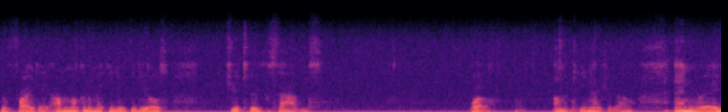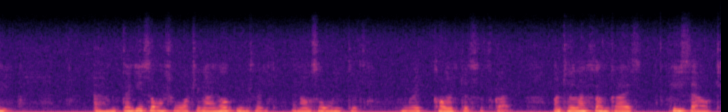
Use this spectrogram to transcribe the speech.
to Friday, I'm not going to make any videos due to exams. Well, I'm a teenager now. Anyway, um, thank you so much for watching. I hope you enjoyed it. And also wanted to rate, comment, and subscribe. Until next time, guys. Peace out.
